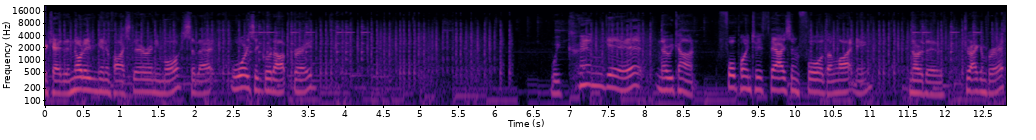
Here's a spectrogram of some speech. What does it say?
Okay, they're not even getting past there anymore, so that was a good upgrade. We can get... No, we can't. 4.2 thousand for the lightning. No, the dragon breath.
